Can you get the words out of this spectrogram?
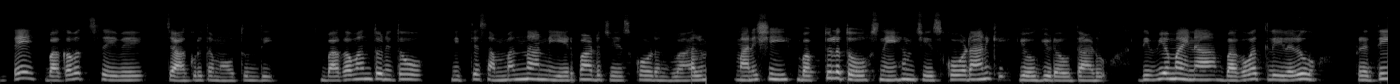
అంటే భగవత్ సేవే జాగృతమవుతుంది. భగవంతునితో నిత్య సంబంధాన్ని ఏర్పాటు చేసుకోవడం ద్వారా మనిషి భక్తులతో స్నేహం చేసుకోవడానికి యోగ్యుడవుతాడు. దివ్యమైన భగవత్ లీలలు ప్రతి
